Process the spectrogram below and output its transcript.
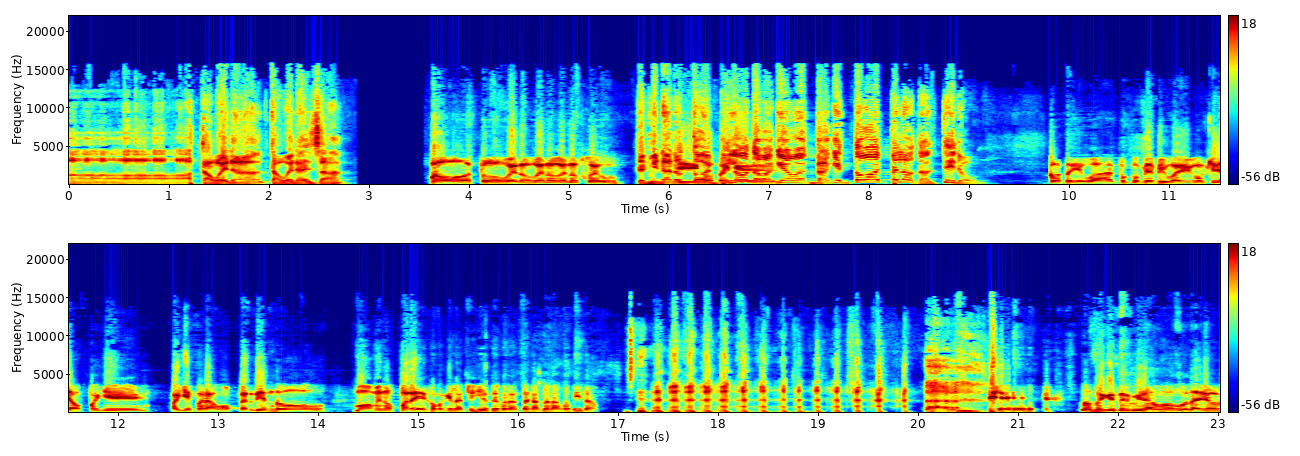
Ah, está buena, está buena esa. No, estuvo bueno, bueno, bueno el juego. Terminaron Y todo en pelota, para que, para que todo en pelota, al tiro. Cosa que igual, pues con mi amigo ahí congeniamos para que, para que fuéramos perdiendo más o menos parejo, para que las chiquillas se fueran sacando la ropita. Cosa que terminamos, puta, yo,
